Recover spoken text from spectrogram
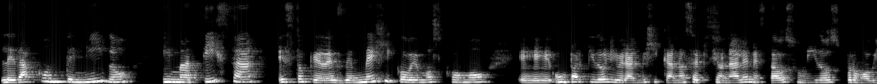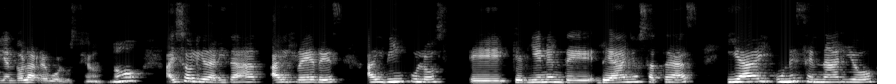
le da contenido y matiza esto que desde México vemos como eh, un partido liberal mexicano excepcional en Estados Unidos promoviendo la revolución, ¿no? Hay solidaridad, hay redes, hay vínculos eh, que vienen de, años atrás y hay un escenario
